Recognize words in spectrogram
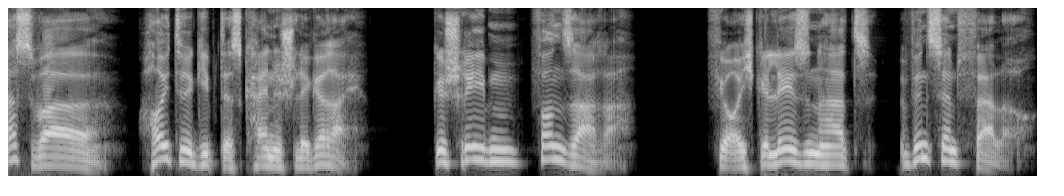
Das war Heute gibt es keine Schlägerei. Geschrieben von Sarah. Für euch gelesen hat Vincent Fallow.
